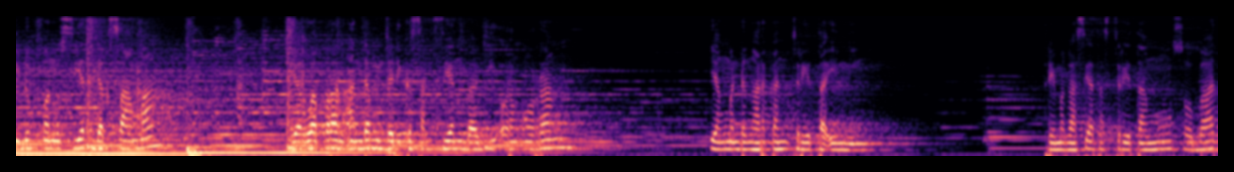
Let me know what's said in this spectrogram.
hidup manusia tidak sama. Biarlah peran Anda menjadi kesaksian bagi orang-orang yang mendengarkan cerita ini. Terima kasih atas ceritamu, sobat.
